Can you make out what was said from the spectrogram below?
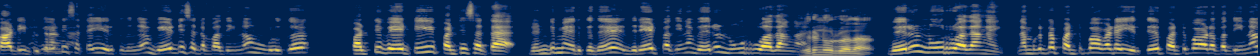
காட்டிட்டு இருக்கோம் வேட்டி சட்டையும் இருக்குதுங்க. வேட்டி சட்டை பாத்தீங்கன்னா உங்களுக்கு பட்டு வேட்டி பட்டு சட்டை ரெண்டுமே இருக்குது. இது ரேட் பாத்தீங்கன்னா வெறும் நூறு ரூபா தாங்க. வெறும் நூறு ரூபா தான். வெறும் நூறு ரூபா தாங்க. நம்ம கிட்ட பட்டு பாவாடை இருக்கு. பட்டு பாவாடை பாத்தீங்கன்னா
